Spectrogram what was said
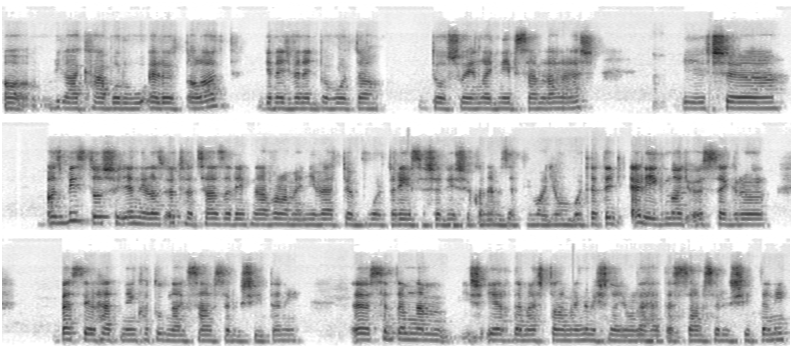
a világháború előtt alatt, ugye 41-ben volt a utolsó ilyen nagy népszámlálás, és az biztos, hogy ennél az 5-6 százaléknál valamennyivel több volt a részesedésük a nemzeti vagyomból. Tehát egy elég nagy összegről beszélhetnénk, ha tudnánk számszerűsíteni. Szerintem nem is érdemes, talán meg nem is nagyon lehet ezt számszerűsíteni.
